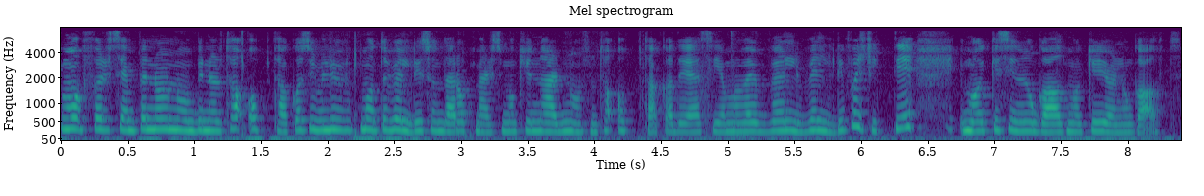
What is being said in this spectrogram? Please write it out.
for eksempel, når noen begynner å ta opptak, så vil vi på en måte veldig sånn oppmerksom, og nå er det noen som tar opptak av det jeg sier, jeg må være veld, veldig forsiktig, jeg må ikke si noe galt, jeg må ikke gjøre noe galt.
